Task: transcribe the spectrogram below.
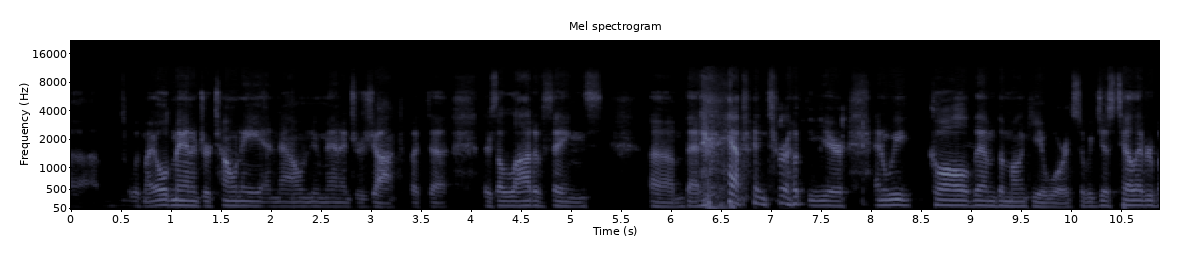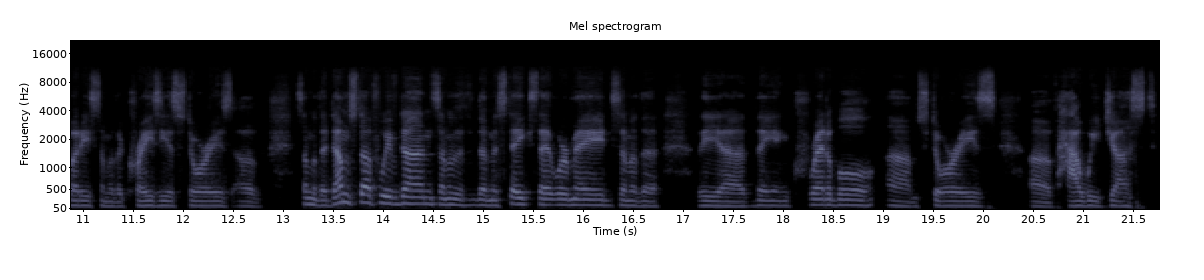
um, with my old manager tony and now new manager jacques but uh, there's a lot of things um, that happen throughout the year, and we call them the Monkey Awards. So we just tell everybody some of the craziest stories of some of the dumb stuff we've done, some of the, the mistakes that were made, some of the the uh, the incredible um, stories of how we just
